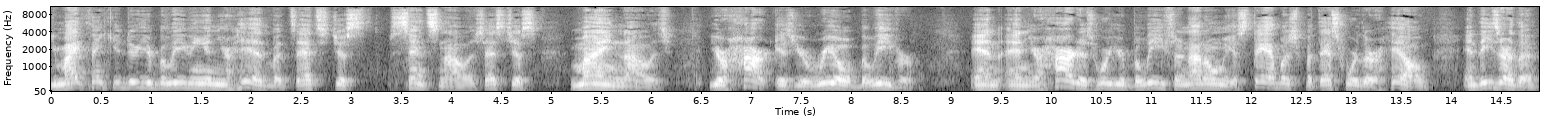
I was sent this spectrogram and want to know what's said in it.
You might think you do your believing in your head, but that's just sense knowledge. That's just mind knowledge. Your heart is your real believer. And, and your heart is where your beliefs are not only established, but that's where they're held. And these are the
